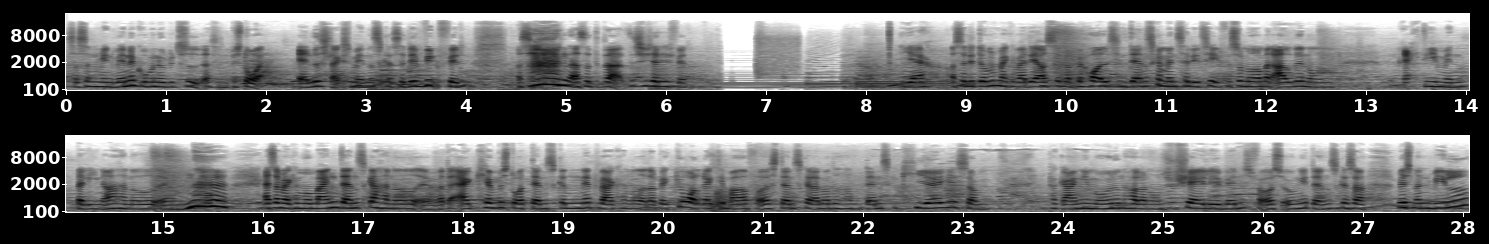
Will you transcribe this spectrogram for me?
Så sådan min vennegruppe nu betyder, altså, består af alle slags mennesker, så det er vildt fedt. Og så, altså, det, der, det synes jeg, det er fedt. Ja, og så det dumme, man kan være, det er også sådan at beholde sin danske mentalitet, for så møder man aldrig nogen rigtige mænd, berliner hernede. Øhm, altså man kan møde mange danskere hernede, øhm, og der er et kæmpe stort dansk netværk hernede, og der bliver gjort rigtig meget for os danskere. Der er noget, der hedder den danske kirke, som par gange i måneden holder nogle sociale events for os unge danskere. Så hvis man ville,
